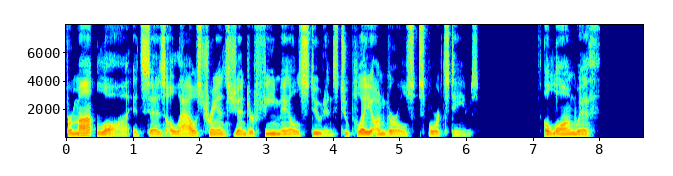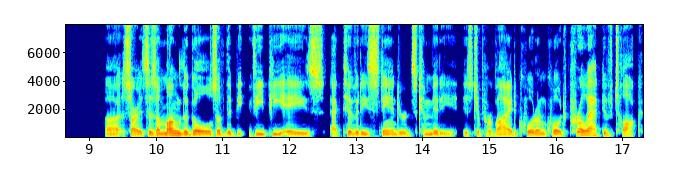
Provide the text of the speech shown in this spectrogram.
Vermont law, it says, allows transgender female students to play on girls' sports teams, along with uh, sorry, it says among the goals of the B- VPA's Activities Standards Committee is to provide quote unquote proactive talk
